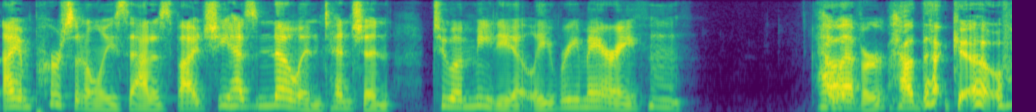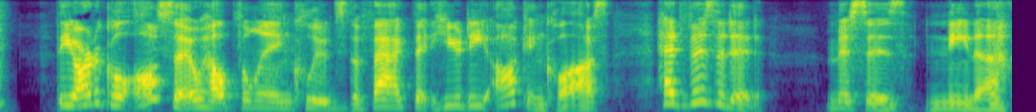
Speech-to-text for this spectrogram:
I am personally satisfied she has no intention to immediately remarry. Hmm. However, How, how'd that go? the article also helpfully includes the fact that Hugh D. Auchincloss had visited Mrs. Nina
